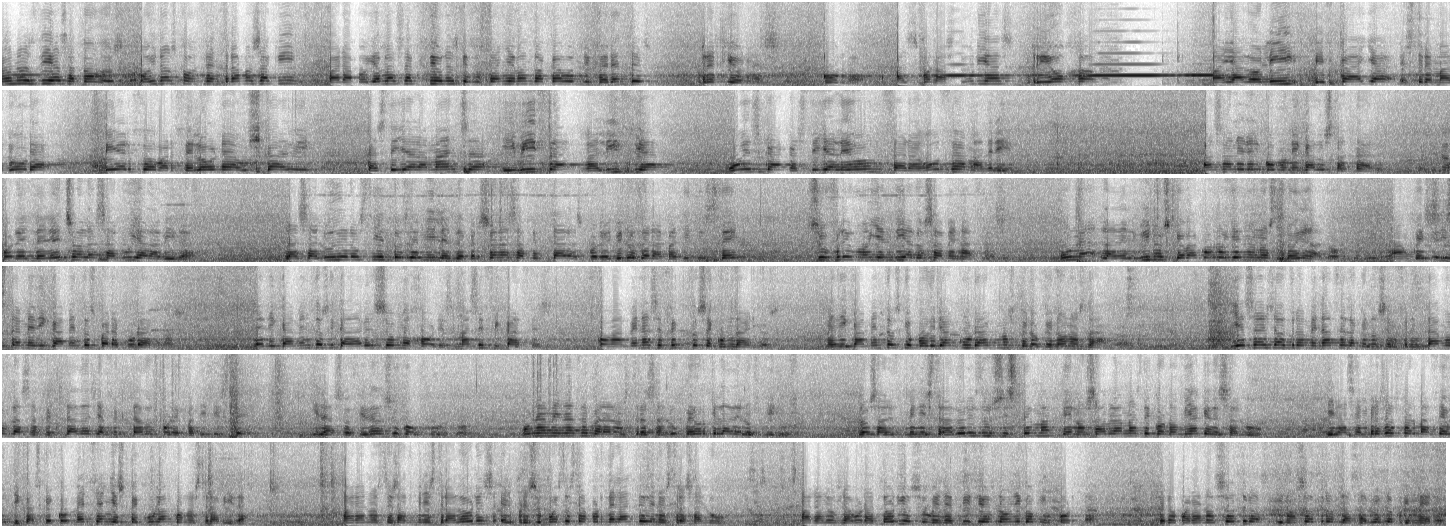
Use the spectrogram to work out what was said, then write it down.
Buenos días a todos. Hoy nos concentramos aquí para apoyar las acciones que se están llevando a cabo en diferentes regiones, como Asturias, Rioja, Valladolid, Vizcaya, Extremadura, Bierzo, Barcelona, Euskadi, Castilla-La Mancha, Ibiza, Galicia, Huesca, Castilla-León, Zaragoza, Madrid. A salir el comunicado estatal por el derecho a la salud y a la vida. La salud de los cientos de miles de personas afectadas por el virus de la hepatitis C sufren hoy en día dos amenazas. Una, la del virus que va corroyendo nuestro hígado, aunque existan medicamentos para curarnos. Medicamentos que cada vez son mejores, más eficaces, con apenas efectos secundarios. Medicamentos que podrían curarnos pero que no nos dan. Y esa es la otra amenaza a la que nos enfrentamos las afectadas y afectados por hepatitis C y la sociedad en su conjunto. Una amenaza para nuestra salud peor que la de los virus. Los administradores de un sistema que nos habla más de economía que de salud. Y las empresas farmacéuticas que comercian y especulan con nuestra vida. Para nuestros administradores el presupuesto está por delante de nuestra salud. Para los laboratorios su beneficio es lo único que importa. Pero para nosotras y nosotros la salud es lo primero.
